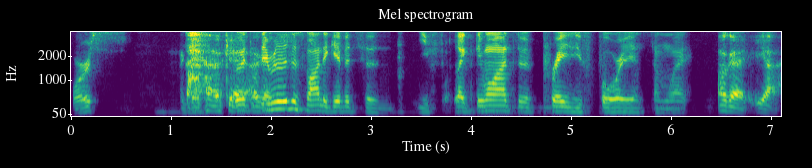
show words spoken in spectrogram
worse. Okay, okay. They really just wanted to give it to you, like they wanted to praise Euphoria in some way. Okay, yeah,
